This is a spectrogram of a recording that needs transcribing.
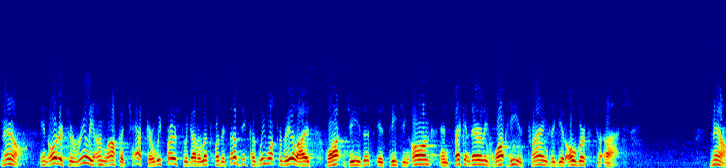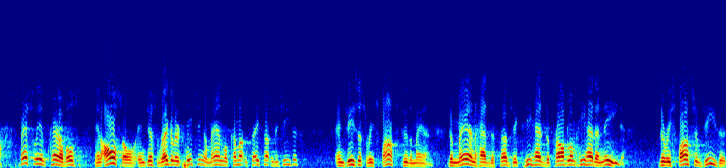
Now, in order to really unlock a chapter, we first we got to look for the subject because we want to realize what Jesus is teaching on, and secondarily, what he is trying to get over to us. Now, especially in parables, and also in just regular teaching, a man will come up and say something to Jesus, and Jesus' response to the man. The man had the subject, he had the problem, he had a need. The response of Jesus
